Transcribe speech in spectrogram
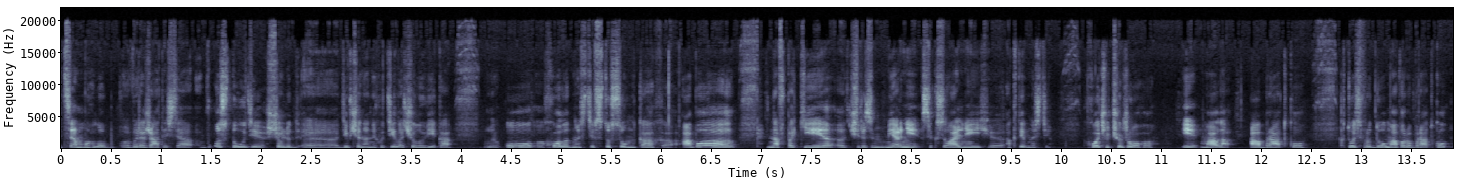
І це могло б виражатися в остуді, що люд... е, дівчина не хотіла чоловіка, у холодності в стосунках, або навпаки, е, чрезмірній сексуальній е, активності. Хочу чужого і мала обратку. Хтось в роду мав обратку,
